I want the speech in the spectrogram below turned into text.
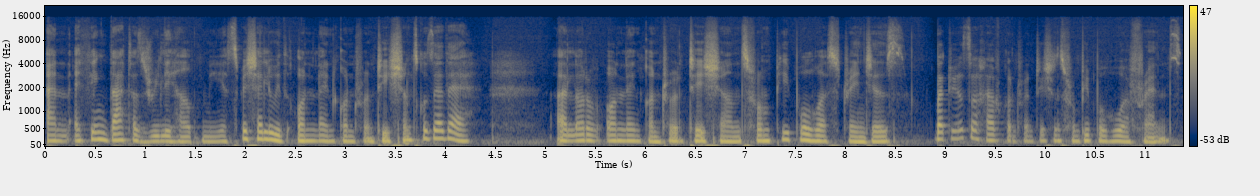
And I think that has really helped me, especially with online confrontations, because they're there. A lot of online confrontations from people who are strangers, but we also have confrontations from people who are friends.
